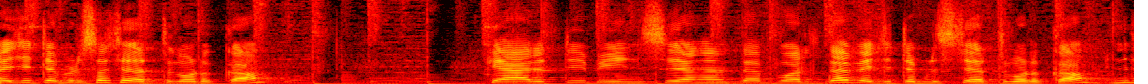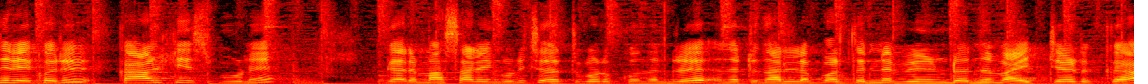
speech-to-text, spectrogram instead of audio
വെജിറ്റബിൾസോ ചേർത്ത് കൊടുക്കാം. ക്യാരറ്റ് ബീൻസ് അങ്ങനത്തെ പോലത്തെ വെജിറ്റബിൾസ് ചേർത്ത് കൊടുക്കാം. ഇതിലേക്ക് ഒരു കാൽ ടീസ്പൂണ് ഗരം മസാലയും കൂടി ചേർത്ത് കൊടുക്കുന്നുണ്ട്. എന്നിട്ട് നല്ല പോലെ തന്നെ വീണ്ടും ഒന്ന് വയറ്റിയെടുക്കുക.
